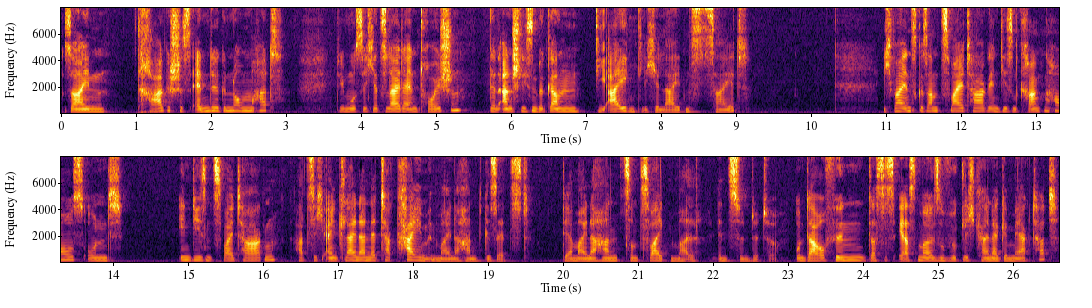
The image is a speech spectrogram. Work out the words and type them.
sein tragisches Ende genommen hat, den muss ich jetzt leider enttäuschen, denn anschließend begann die eigentliche Leidenszeit. Ich war insgesamt zwei Tage in diesem Krankenhaus und in diesen zwei Tagen hat sich ein kleiner netter Keim in meine Hand gesetzt, der meine Hand zum zweiten Mal entzündete. Und daraufhin, dass es erstmal so wirklich keiner gemerkt hat,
